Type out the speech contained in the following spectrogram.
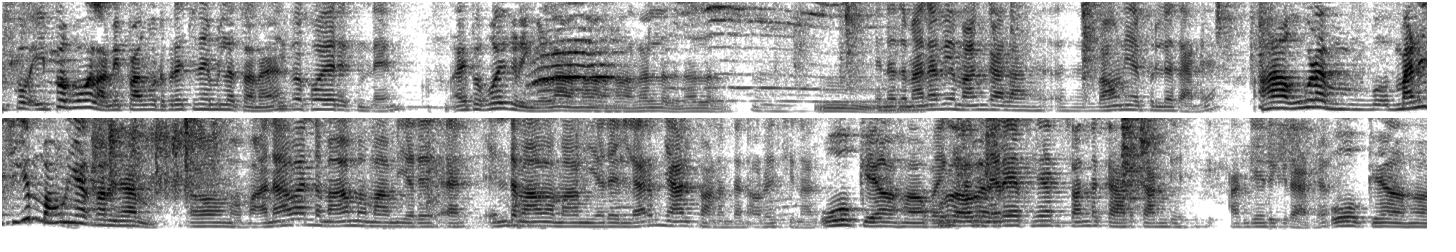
இப்போ இப்போ போகலாம். இப்போ அங்கே ஒரு பிரச்சனையும் இல்லை தானே? இப்ப போயிருக்கின்றேன். இப்போ போய்க்கிறீங்களா? ஆ நல்லது நல்லது. எனது மனைவி மங்காளா அஹ், வவுனியா பிள்ளை தானே? ஆ உங்களோட மனுஷியும் மௌனியாக்காரி தான். ஆமாம் ஆனால் அந்த மாமா மாமியார் எந்த மாமா மாமியார் எல்லாரும் யாழ்ப்பாணம் தான் ஒரிஜினல் ஓகே ஆஹா நிறைய பேர் சொந்தக்காரருக்கு அங்கே அங்கே இருக்கிறார்கள் ஓகே ஆஹா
